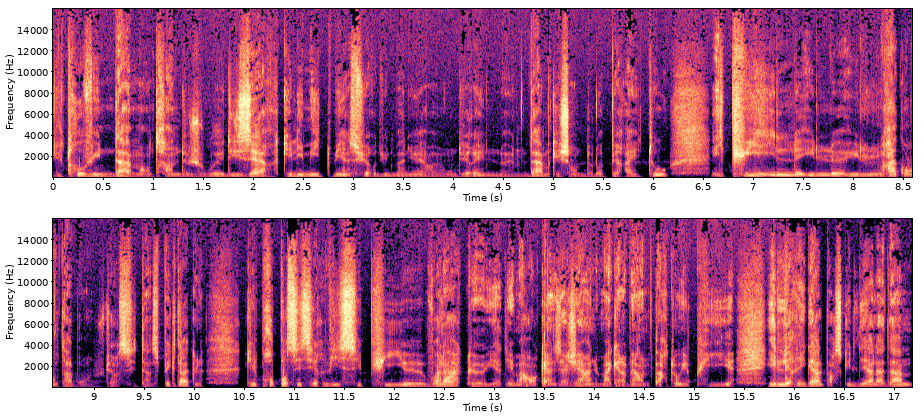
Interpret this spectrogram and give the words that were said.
il trouve une dame en train de jouer des airs qu'il imite bien sûr d'une manière, on dirait une, une dame qui chante de l'opéra et tout, et puis il, il, il raconte, ah c'est un spectacle, qu'il propose ses services, et puis euh, voilà qu'il y a des Marocains, des Algériens, des Maghrébins partout, et puis euh, il les régale parce qu'il dit à la dame,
